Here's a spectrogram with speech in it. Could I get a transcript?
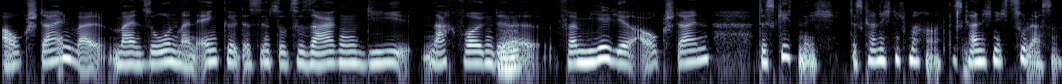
Augstein, weil mein Sohn, mein Enkel, das sind sozusagen die nachfolgende mhm. Familie Augstein. Das geht nicht. Das kann ich nicht machen. Das kann ich nicht zulassen.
